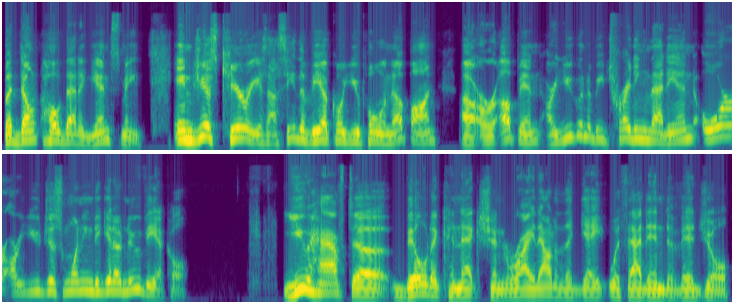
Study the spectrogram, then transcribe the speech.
but don't hold that against me. And just curious, I see the vehicle you pulling up on uh, or up in. Are you going to be trading that in, or are you just wanting to get a new vehicle? You have to build a connection right out of the gate with that individual.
